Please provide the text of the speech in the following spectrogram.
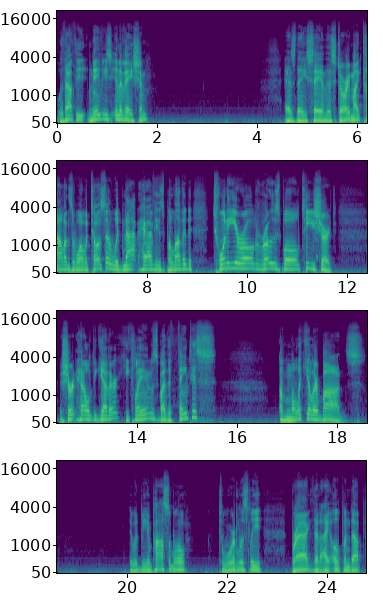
Without the Navy's innovation, as they say in this story, Mike Collins of Wauwatosa would not have his beloved 20 year old Rose Bowl t shirt. A shirt held together, he claims, by the faintest of molecular bonds. It would be impossible to wordlessly brag that I opened up,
